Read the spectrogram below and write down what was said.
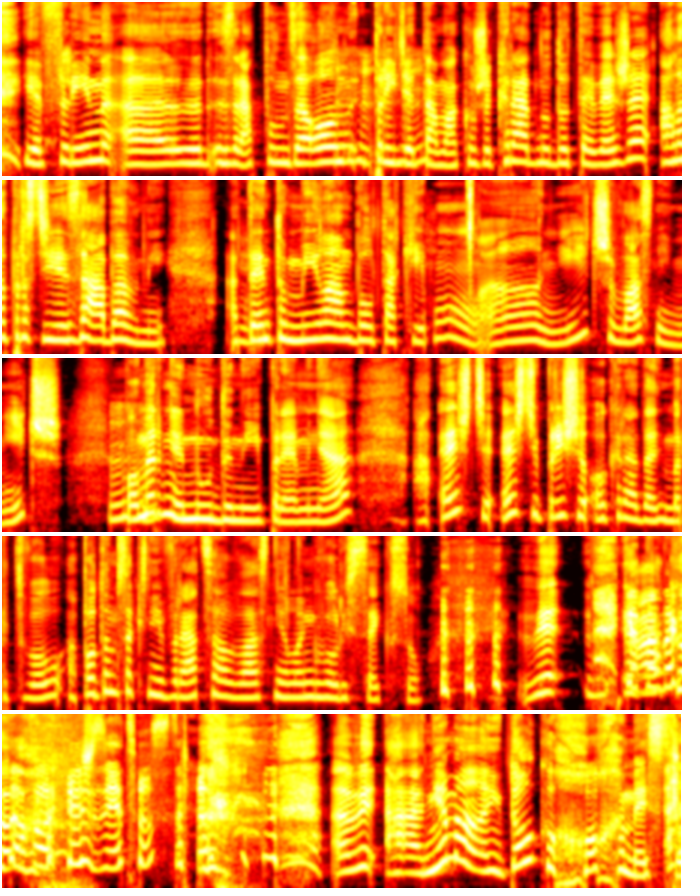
je Flynn uh, z Rapunzel, on mm-hmm. príde tam akože kradnúť do tej veže, ale proste je zábavný. A yeah. tento Milan bol taký, hm, uh, nič, vlastne nič, mm-hmm. pomerne nudný pre mňa. A ešte, ešte prišiel okrádať mŕtvolu a potom sa k nej vracal vlastne len kvôli sexu. Vie, keď to takto povieš, je to strašné. A, a nemal ani toľko chochmesu,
